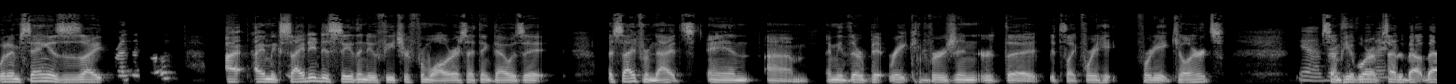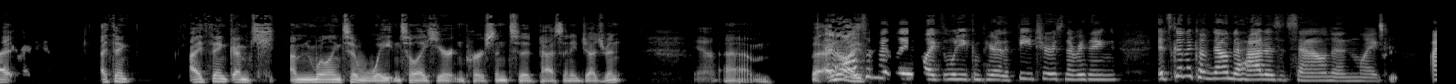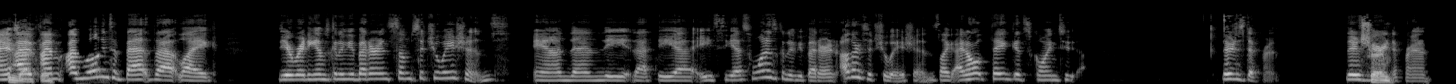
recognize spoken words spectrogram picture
what I'm saying is, is I, run them both? I I'm excited to see the new feature from Walrus. I think that was it. Aside from that, it's and um, I mean their bit rate conversion or the it's like 48, 48 kilohertz. Yeah. Some people are upset 90. about that. I think I think I'm I'm willing to wait until I hear it in person to pass any judgment. Yeah. Um, but I And know I, ultimately, it's like when you compare the features and everything, it's going to come down to how does it sound, and like I, Exactly. I I'm I'm willing to bet that like the Iridium's going to be better in some situations, and then the that the uh, ACS one is going to be better in other situations. Like I don't think it's going to. They're just different. They're just very different.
